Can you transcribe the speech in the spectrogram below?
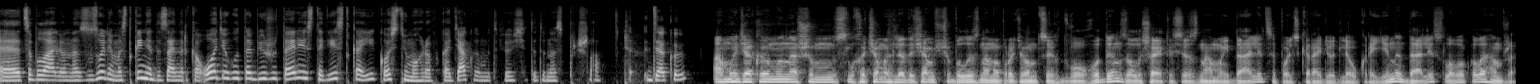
Е, Це була Альона Зозуля, мисткиня, дизайнерка одягу та біжутерії, стилістка і костюмографка. Дякуємо тобі, що ти до нас прийшла. Дякую. А ми дякуємо нашим слухачам і глядачам, що були з нами протягом цих двох годин. Залишайтеся з нами і далі. Це польське радіо для України. Далі слово колегам вже.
